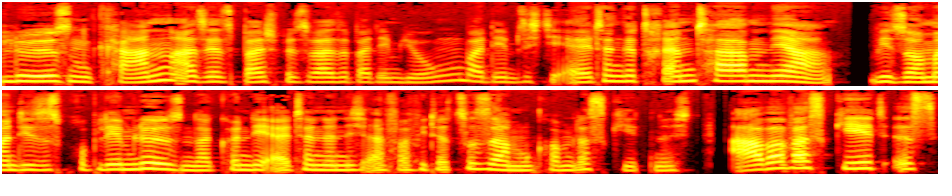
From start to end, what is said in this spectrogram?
lösen kann. Also jetzt beispielsweise bei dem Jungen, bei dem sich die Eltern getrennt haben, ja, wie soll man dieses Problem lösen? Da können die Eltern ja nicht einfach wieder zusammenkommen, das geht nicht. Aber was geht ist,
